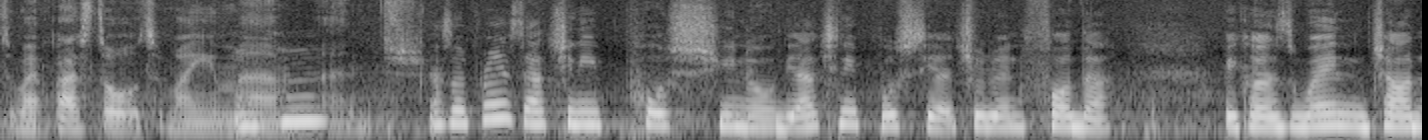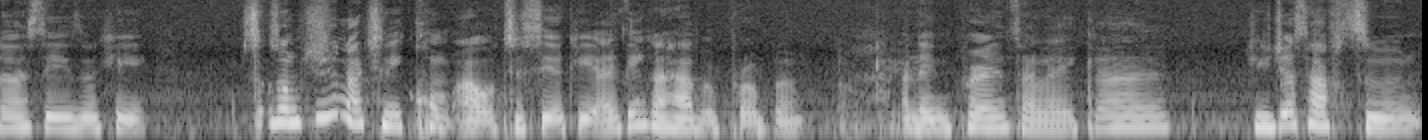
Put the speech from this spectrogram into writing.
to my pastor or to my imam." Mm-hmm. And as a parents actually push, you know, they actually push their children further, because when child now says, "Okay," so some children actually come out to say, "Okay, I think I have a problem," okay. and then parents are like, uh, "You just have to."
